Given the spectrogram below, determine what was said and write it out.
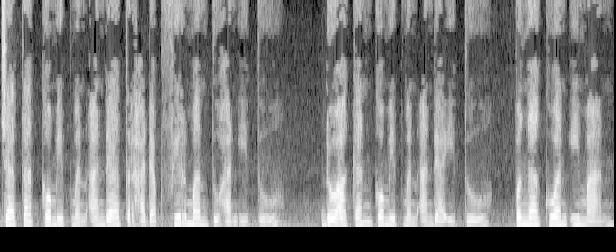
Catat komitmen Anda terhadap firman Tuhan itu. Doakan komitmen Anda itu, pengakuan iman,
